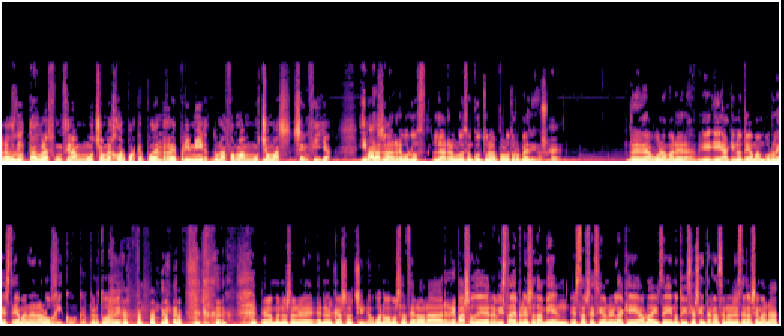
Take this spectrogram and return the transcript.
las, dictaduras funcionan mucho mejor porque pueden reprimir de una forma mucho mm. más sencilla y barata. Es la, la revolución cultural por otros medios. Eh de, alguna manera. Y, aquí no te llaman burgués, te llaman analógico, que es peor todavía. Al menos en el, en el, caso chino. Bueno, vamos a hacer ahora repaso de revista de prensa también, esta sección en la que habláis de noticias internacionales de la semana.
